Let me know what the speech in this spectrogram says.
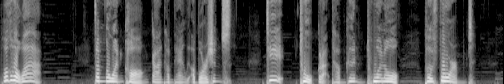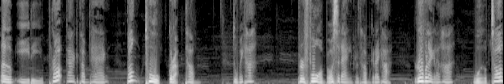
เพราะเขาบอกว่าจำนวนของการทำแท้งหรือ abortions ที่ถูกกระทำขึ้นทั่วโลก performed เติม ed เพราะการทำแท้งต้องถูกกระทำ ถูกไหมคะ perform แปลว่าแสดงหรือกระทำก็ได้ค่ะ รูปอะไรกันแล้วคะ verb ช่อง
